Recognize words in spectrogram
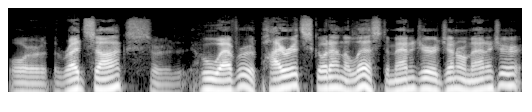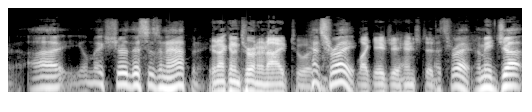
or the Red Sox or whoever, Pirates, go down the list, a manager or general manager, uh, you'll make sure this isn't happening. You're not going to turn an eye to it. That's right. like AJ Hinch did. That's right. I mean, jo-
